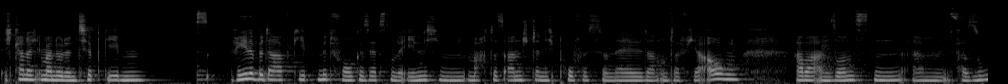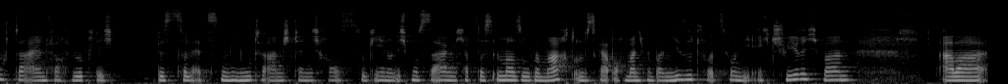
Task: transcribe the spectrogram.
ich kann euch immer nur den Tipp geben, Redebedarf gibt mit Vorgesetzten oder ähnlichem, macht das anständig professionell dann unter vier Augen. Aber ansonsten ähm, versucht da einfach wirklich bis zur letzten Minute anständig rauszugehen. Und ich muss sagen, ich habe das immer so gemacht und es gab auch manchmal bei mir Situationen, die echt schwierig waren. Aber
